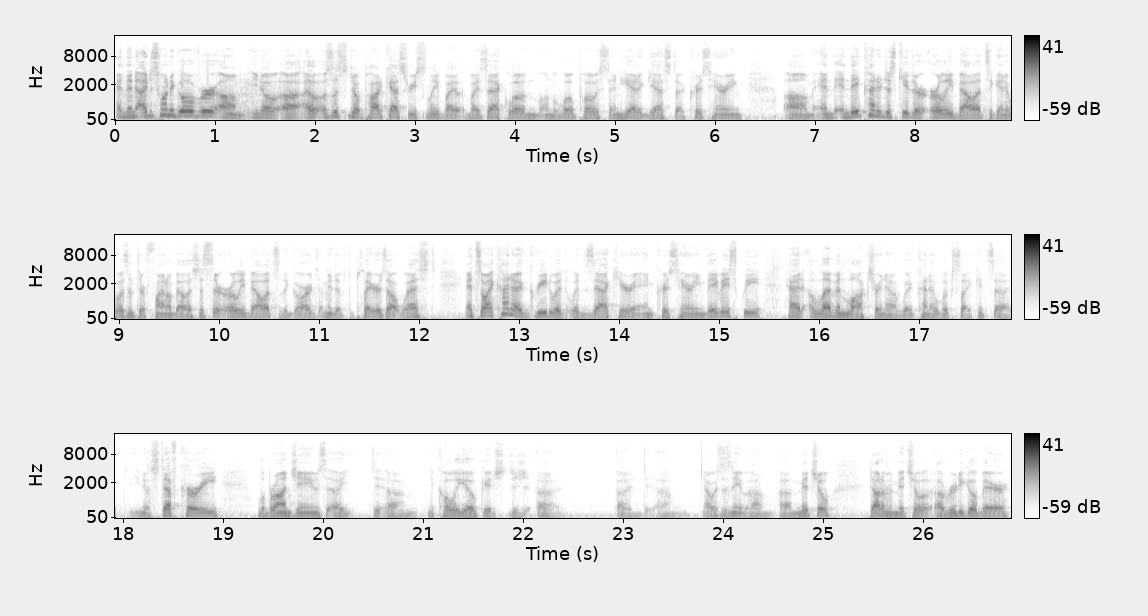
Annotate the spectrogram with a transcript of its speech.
And then I just want to go over, um, you know, uh, I was listening to a podcast recently by by Zach Lowe on the Lowe Post, and he had a guest, uh, Chris Herring, um, and and they kind of just gave their early ballots again. It wasn't their final ballots, just their early ballots of the guards. I mean, the, the players out west. And so I kind of agreed with, with Zach here and Chris Herring. They basically had 11 locks right now. What it kind of looks like it's uh, you know Steph Curry, LeBron James, uh, um, Nikola Jokic, uh, uh, um, what's his name? Um, uh, Mitchell, Donovan Mitchell, uh, Rudy Gobert,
